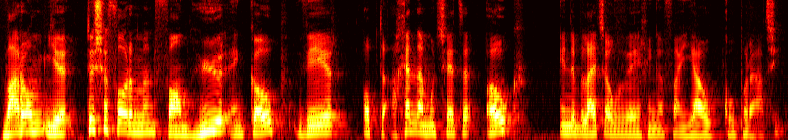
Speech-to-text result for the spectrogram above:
waarom je tussenvormen van huur en koop weer op de agenda moet zetten, ook in de beleidsoverwegingen van jouw corporatie.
